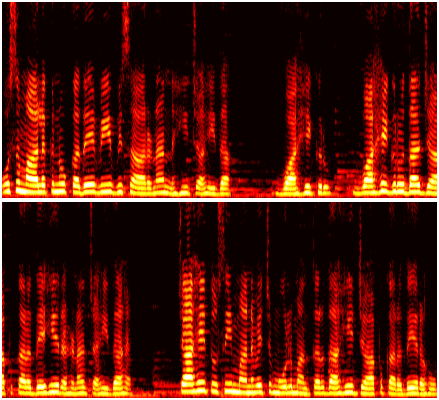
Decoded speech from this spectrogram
ਉਸ ਮਾਲਕ ਨੂੰ ਕਦੇ ਵੀ ਵਿਸਾਰਨਾ ਨਹੀਂ ਚਾਹੀਦਾ। ਵਾਹਿਗੁਰੂ ਵਾਹਿਗੁਰੂ ਦਾ ਜਾਪ ਕਰਦੇ ਹੀ ਰਹਿਣਾ ਚਾਹੀਦਾ ਹੈ। ਚਾਹੇ ਤੁਸੀਂ ਮਨ ਵਿੱਚ ਮੂਲ ਮੰਤਰ ਦਾ ਹੀ ਜਾਪ ਕਰਦੇ ਰਹੋ,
